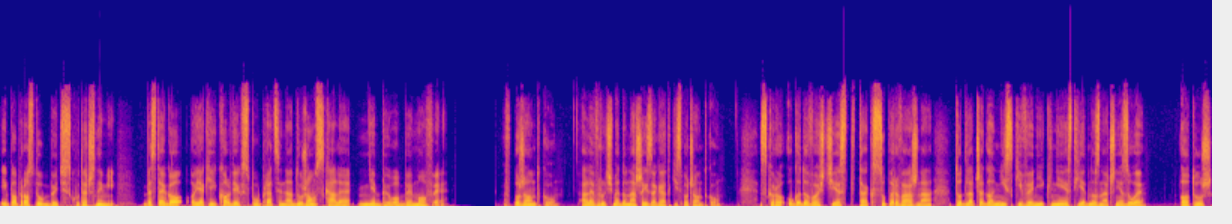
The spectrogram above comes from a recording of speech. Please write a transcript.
i po prostu być skutecznymi. Bez tego o jakiejkolwiek współpracy na dużą skalę nie byłoby mowy. W porządku, ale wróćmy do naszej zagadki z początku. Skoro ugodowość jest tak super ważna, to dlaczego niski wynik nie jest jednoznacznie zły? Otóż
